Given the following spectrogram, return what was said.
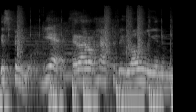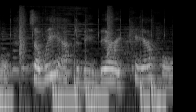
it's filled yes. and I don't have to be lonely anymore. So we have to be very careful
